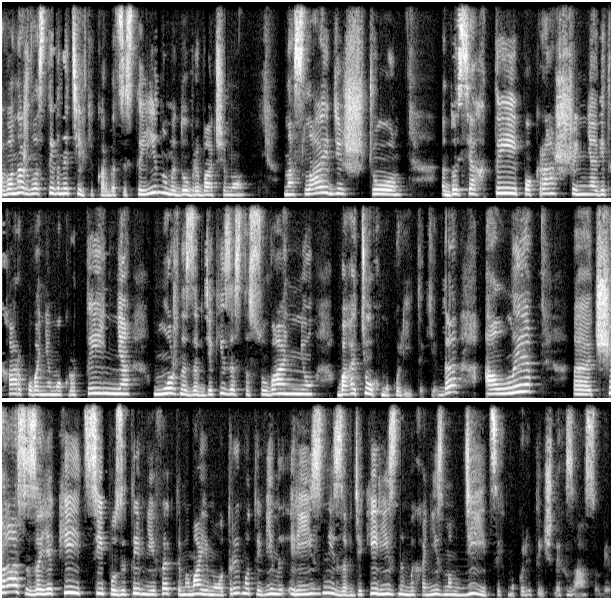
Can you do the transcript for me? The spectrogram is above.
вона ж властива не тільки карбоцистеїну. Ми добре бачимо на слайді, що досягти покращення відхаркування мокротиння можна завдяки застосуванню багатьох муколітиків. Да? Але е, час, за який ці позитивні ефекти ми маємо отримати, він різний завдяки різним механізмам дії цих муколітичних засобів.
